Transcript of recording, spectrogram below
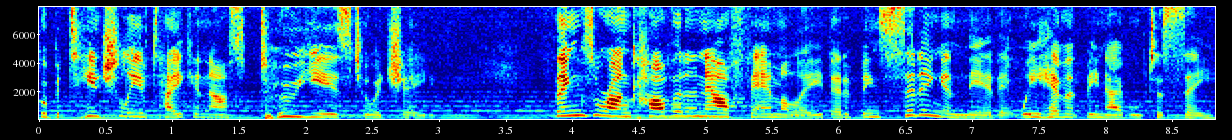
could potentially have taken us two years to achieve. Things were uncovered in our family that have been sitting in there that we haven't been able to see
